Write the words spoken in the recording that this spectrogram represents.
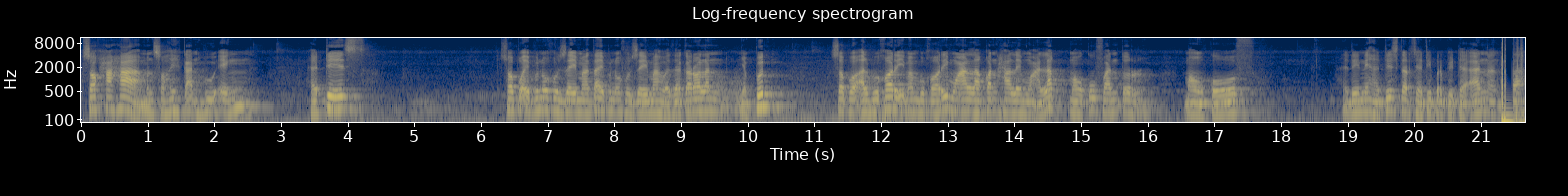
Sohaha mensohihkan hu ing hadis Sopo Ibnu Huzaimah ta Ibnu Huzaimah wa dzakaralan nyebut Sopo Al Bukhari Imam Bukhari muallaqan hale muallaq mauqufan tur mauquf. Jadi ini hadis terjadi perbedaan antara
